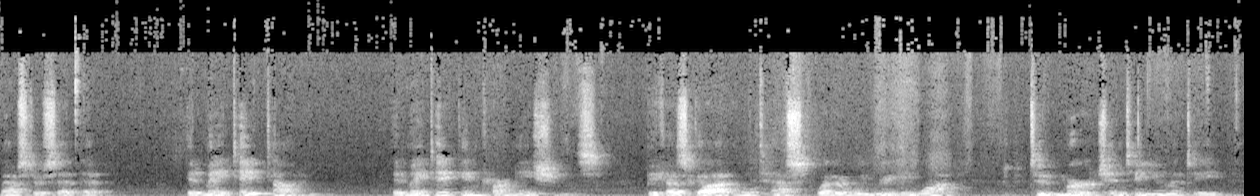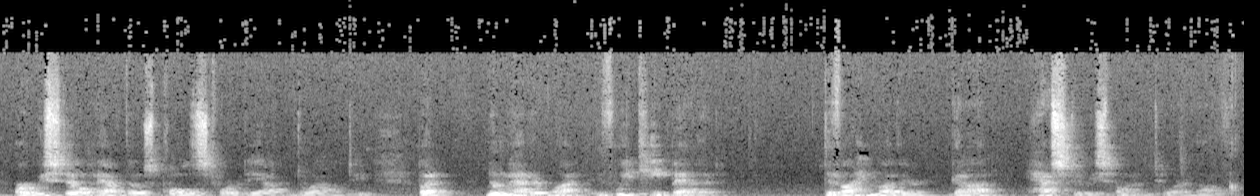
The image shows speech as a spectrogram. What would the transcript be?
Master said that it may take time, it may take incarnations because God will test whether we really want to merge into unity or we still have those pulls toward the duality. But no matter what, if we keep at it, Divine Mother, God has to respond to our love.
